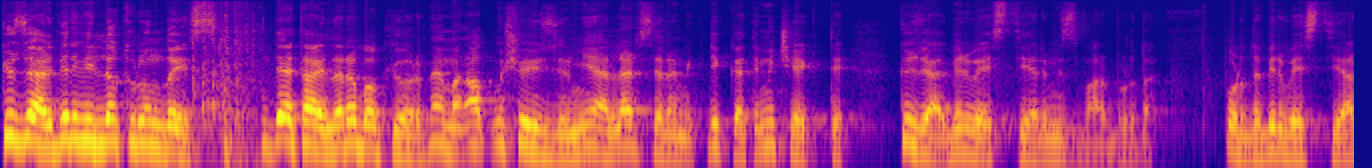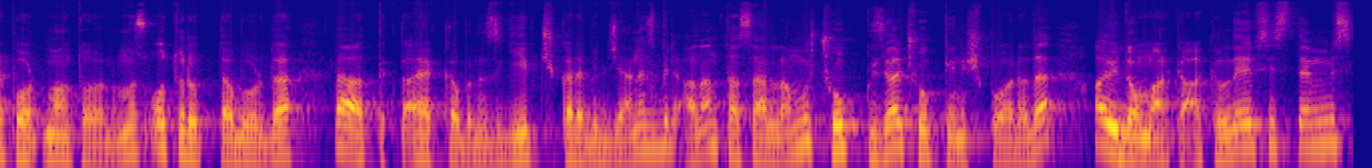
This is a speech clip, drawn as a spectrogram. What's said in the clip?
Güzel bir villa turundayız. Detaylara bakıyorum. Hemen 60'a 120 yerler seramik. Dikkatimi çekti. Güzel bir vestiyerimiz var burada. Burada bir vestiyer portmantolarımız. Oturup da burada rahatlıkla ayakkabınızı giyip çıkarabileceğiniz bir alan tasarlanmış. Çok güzel, çok geniş bu arada. Ayudo marka akıllı ev sistemimiz.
